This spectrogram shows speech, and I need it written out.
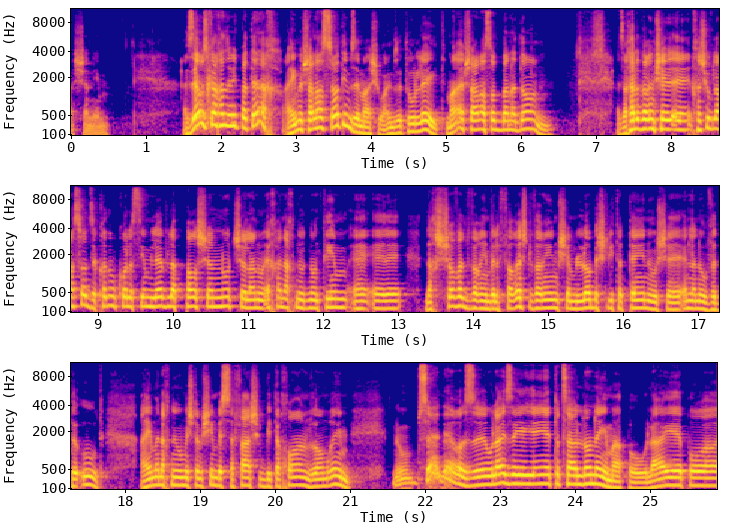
השנים. אז זהו, אז ככה זה מתפתח. האם אפשר לעשות עם זה משהו? האם זה too late? מה אפשר לעשות בנדון? אז אחד הדברים שחשוב לעשות זה קודם כל לשים לב לפרשנות שלנו, איך אנחנו נוטים אה, אה, לחשוב על דברים ולפרש דברים שהם לא בשליטתנו, שאין לנו ודאות. האם אנחנו משתמשים בשפה של ביטחון ואומרים, נו, בסדר, אז אולי זה יהיה תוצאה לא נעימה פה, אולי פה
